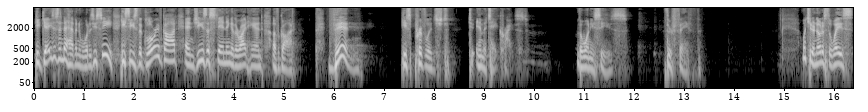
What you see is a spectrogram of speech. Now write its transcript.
He gazes into heaven, and what does he see? He sees the glory of God and Jesus standing at the right hand of God. Then he's privileged to imitate Christ, the one he sees through faith. I want you to notice the ways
